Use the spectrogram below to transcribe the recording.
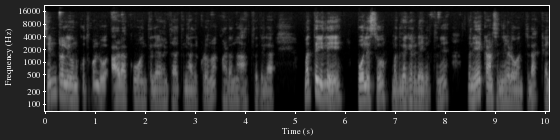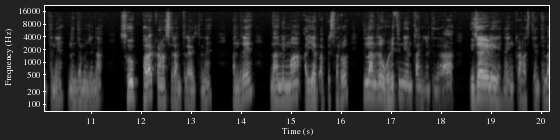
ಸೆಂಟ್ರಲ್ಲಿ ಇವನು ಕೂತ್ಕೊಂಡು ಹಾಡಾಕು ಅಂತೆಲ್ಲ ಹೇಳ್ತಾ ಇರ್ತಾನೆ. ಆದ್ರೂ ಕೂಡ ಹಾಡನ್ನ ಆಗ್ತಿರೋದಿಲ್ಲ ಮತ್ತೆ ಇಲ್ಲಿ ಪೊಲೀಸು ಮದುವೆಗೆ ರೆಡಿ ಆಗಿರ್ತಾನೆ. ನಾನು ಹೇಗೆ ಕಾಣಿಸ್ತೀನಿ ಹೇಳು ಅಂತೆಲ್ಲ ಕೇಳ್ತಾನೆ. ನಂಜಮಂಜನ ಸೂಪರಾಗಿ ಕಾಣಿಸ್ತೀರ ಅಂತೆಲ್ಲ ಹೇಳ್ತಾನೆ. ಅಂದರೆ ನಾನು ನಿಮ್ಮ ಅಯ್ಯರ್ ಆಫೀಸರು ಇಲ್ಲ ಅಂದ್ರೆ ಹೊಡಿತೀನಿ ಅಂತ ಹಂಗೆ ಹೇಳ್ತಿದಾರಾ ನಿಜ ಹೇಳಿ, ನಾ ಹೆಂಗೆ ಕಾಣಿಸ್ತೀನಿ ಅಂತೆಲ್ಲ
